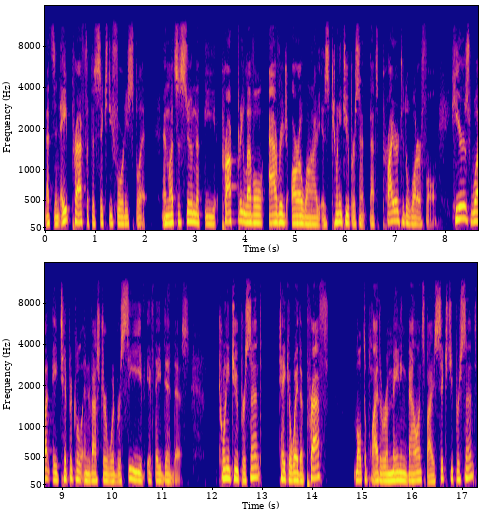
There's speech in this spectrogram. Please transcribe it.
that's an eight pref with a 60 40 split. And let's assume that the property level average ROI is 22%. That's prior to the waterfall. Here's what a typical investor would receive if they did this 22%, take away the pref, multiply the remaining balance by 60%,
